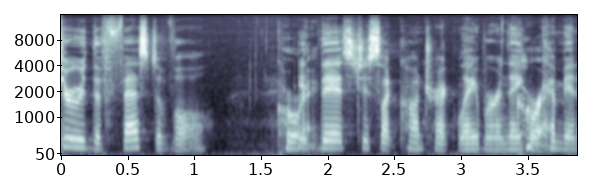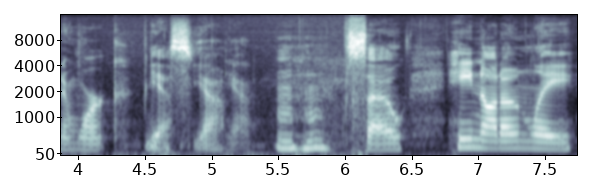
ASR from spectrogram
through the festival. correct. It, it's just like contract labor, and they Correct. come in and work. yes. Yeah. Yeah. Mm-hmm. So he not only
